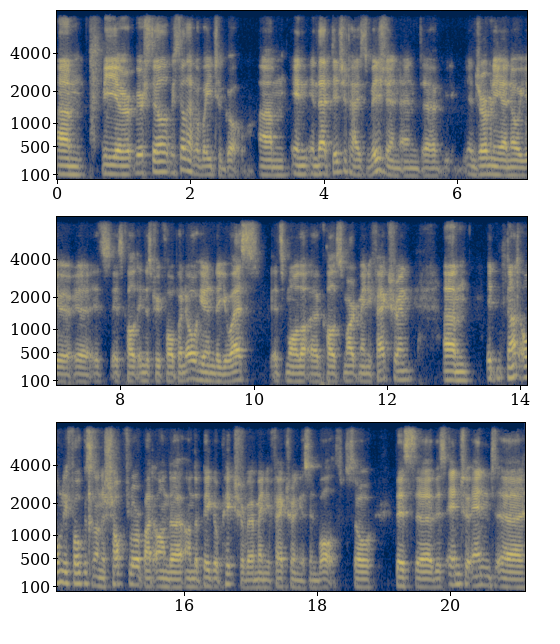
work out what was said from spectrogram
um, we are we're still we still have a way to go um, in in that digitized vision. And uh, in Germany, I know you uh, it's it's called Industry 4.0. Here in the US, it's more uh, called smart manufacturing. Um, it not only focuses on the shop floor, but on the on the bigger picture where manufacturing is involved. So this uh, this end-to-end uh,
